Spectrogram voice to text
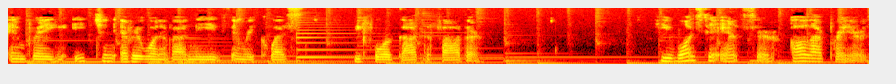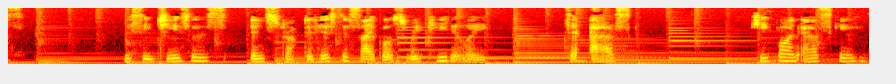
and bring each and every one of our needs and requests before God the Father. He wants to answer all our prayers. We see Jesus instructed his disciples repeatedly to ask, keep on asking,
